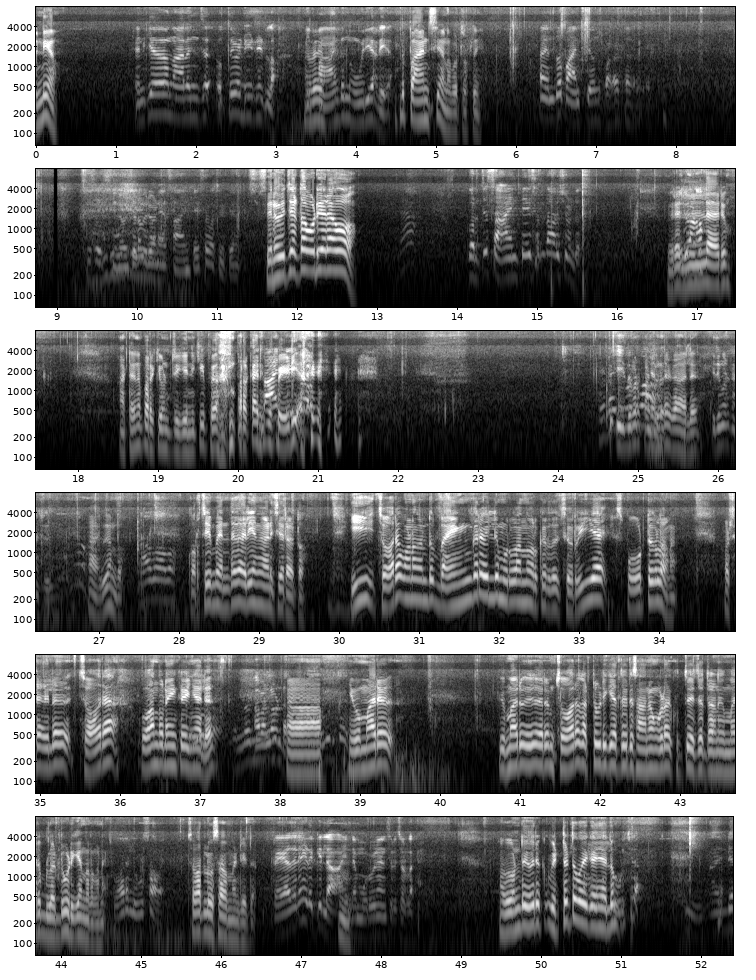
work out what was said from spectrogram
എണ്ണിയോ? എനിക്ക് നാലഞ്ച് ഒത്തിരി വെടി കിട്ടിയിട്ടില്ല. അതെ. പാന്റ് നൂരി അറിയാം. ഇത് പാൻസിയാണോ ബട്ടർഫ്ലൈ? എന്തോ പാന്റ് ഒന്ന് പറയട്ടെ. സിനോജ് ചേട്ടാ ഓടി വരാവോ? കുറച്ച് സാനിറ്റൈസറിന്റെ ആവശ്യമുണ്ട്. ഇവരെല്ലാവരും അട്ടേനെ പറക്കൊണ്ടിരിക്കുക. എനിക്ക് പറക്കാൻ ഇപ്പോൾ പേടിയാ. ഇതും കൂടെ എന്റെ കാൽ. ഇതും കൂടെ കാണിച്ചു? ആ ഇത് കണ്ടോ? കുറച്ച് കഴിയുമ്പോൾ എന്റെ കാലി ഞാൻ കാണിച്ചു തരാം കേട്ടോ. ഈ ചോര പോണ കണ്ട് ഭയങ്കര വലിയ മുറിവാന്ന് ഓർക്കരുത്. ചെറിയ സ്പോട്ടുകളാണ്. പക്ഷെ അതിൽ ചോര പോകാൻ തുടങ്ങിക്കഴിഞ്ഞാൽ ഇവന്മാർ ഇവന്മാർ ഒരു തരം ചോര കട്ടുപിടിക്കാത്ത ഒരു സാധനം കൂടെ കുത്തി വെച്ചിട്ടാണ് ഇവന്മാർ ബ്ലഡ് കുടിക്കാൻ തുടങ്ങണേ. ചോര ലൂസാവാൻ. വേണ്ടിയിട്ട്. അതുകൊണ്ട് ഇവർ വിട്ടിട്ട് പോയി കഴിഞ്ഞാലും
